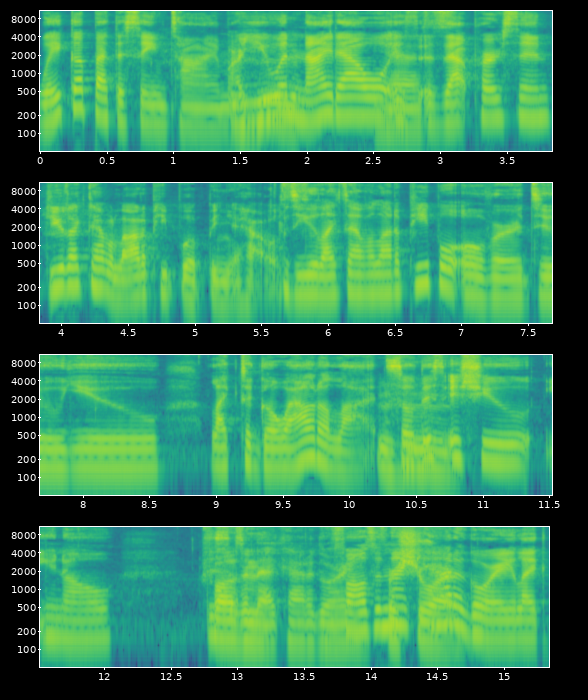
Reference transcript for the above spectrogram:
wake up at the same time? Are you a night owl? Mm-hmm. Yes. Is, is that person? Do you like to have a lot of people up in your house? Do you like to have a lot of people over? Do you like to go out a lot? So this Mm-hmm. issue, you know, Falls in that category. falls in that sure. category. Like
